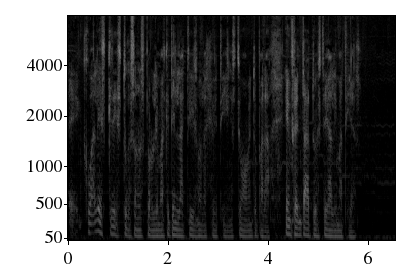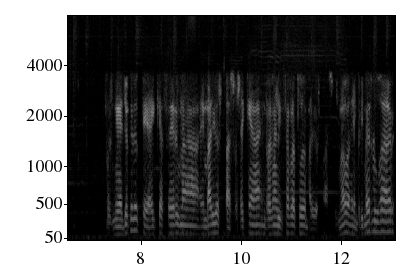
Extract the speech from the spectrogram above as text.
eh, ¿cuáles crees tú que son los problemas que tiene el activismo LGBT en este momento para enfrentar tu este Matías? Pues mira, yo creo que hay que hacer una en varios pasos, hay que reanalizarlo todo en varios pasos, ¿no? En primer lugar,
